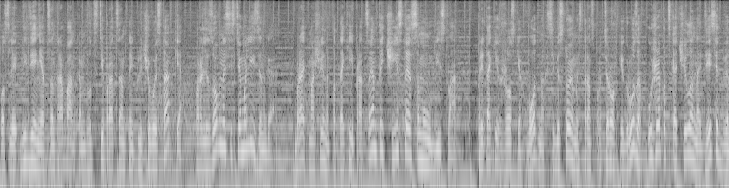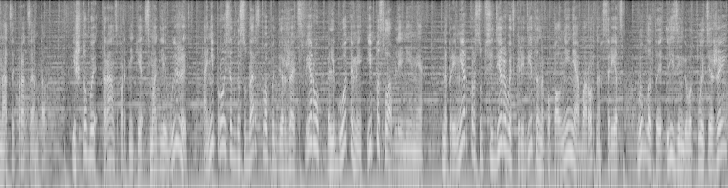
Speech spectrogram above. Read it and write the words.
после введения Центробанком 20% ключевой ставки парализована система лизинга. Брать машины под такие проценты — чистое самоубийство. При таких жестких водных себестоимость транспортировки грузов уже подскочила на 10-12%. И чтобы транспортники смогли выжить, они просят государство поддержать сферу льготами и послаблениями. Например, просубсидировать кредиты на пополнение оборотных средств, выплаты лизинговых платежей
